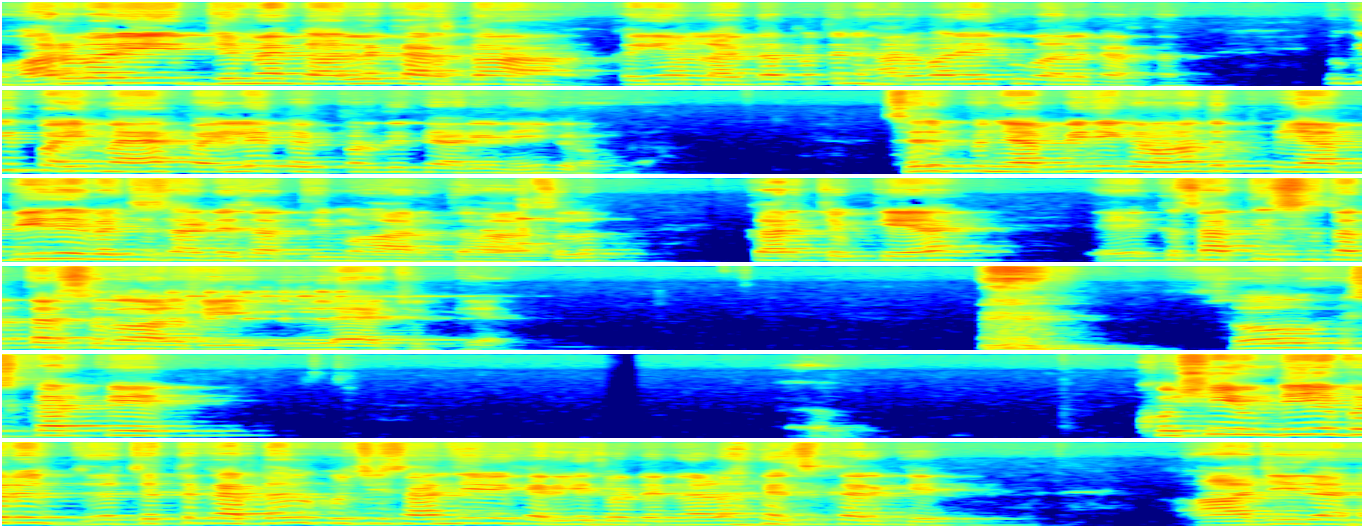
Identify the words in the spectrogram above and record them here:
ਉਹ ਹਰ ਵਾਰੀ ਜੇ ਮੈਂ ਗੱਲ ਕਰਦਾ, ਕਈਆਂ ਨੂੰ ਲੱਗਦਾ ਪਤਾ ਨਹੀਂ ਹਰ ਵਾਰੀ ਇੱਕੋ ਗੱਲ ਕਰਦਾ, ਕਿਉਂਕਿ ਭਾਈ ਮੈਂ ਪਹਿਲੇ ਪੇਪਰ ਦੀ ਤਿਆਰੀ ਨਹੀਂ ਕਰਾਉਂਦਾ। ਸਿਰਫ ਪੰਜਾਬੀ ਦੀ ਕਰਾਉਣਾ ਤੇ ਪੰਜਾਬੀ ਦੇ ਵਿੱਚ ਸਾਡੇ ਸਾਥੀ ਮਹਾਰਤ ਹਾਸਲ ਕਰ ਚੁੱਕੇ ਆ। ਇੱਕ ਸਾਥੀ 77 ਸਵਾਲ ਵੀ ਲੈ ਚੁੱਕਿਆ। ਸੋ ਇਸ ਕਰਕੇ ਖੁਸ਼ੀ ਹੁੰਦੀ ਹੈ ਪਰ ਚਿੱਤ ਕਰਦਾ ਵੀ ਖੁਸ਼ੀ ਸਾਂਝੀ ਵੀ ਕਰੀਏ ਤੁਹਾਡੇ ਨਾਲ। ਇਸ ਕਰਕੇ ਆ ਜੀ ਦਾ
